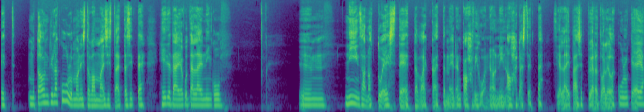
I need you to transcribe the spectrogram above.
että mutta on kyllä kuullut monista vammaisista, että sitten heitetään joku tällainen niinku, ym, niin sanottu este, että vaikka että meidän kahvihuone on niin ahdas, että siellä ei pääse pyörätuolilla kulkea ja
